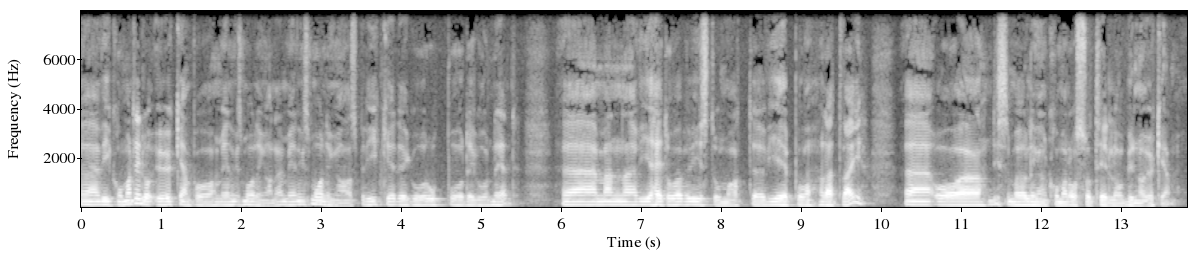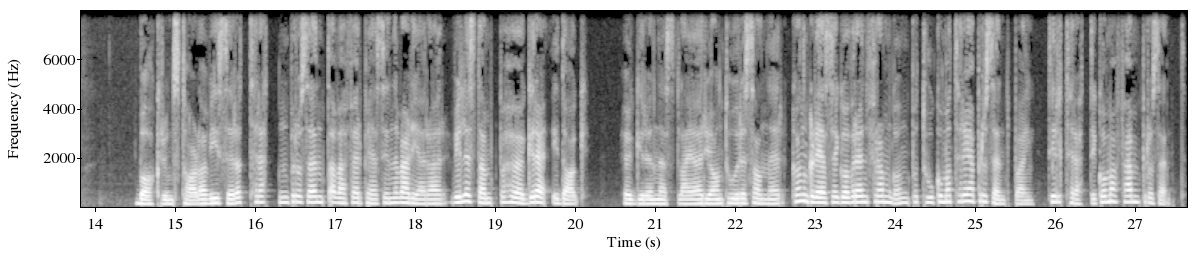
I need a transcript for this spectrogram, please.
Eh, vi kommer til å øke igjen på meningsmålingene. Meningsmålinger spriker, det går opp og det går ned. Eh, men eh, vi er helt overbevist om at vi er på rett vei. Og disse målingene kommer også til å begynne å øke igjen. Bakgrunnstallene viser at 13% av Frp sine velgere ville stemt på Høyre i dag. Høyre-nestleder Jan Tore Sanner kan glede seg over en framgang på 2,3 prosentpoeng til 30,5%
